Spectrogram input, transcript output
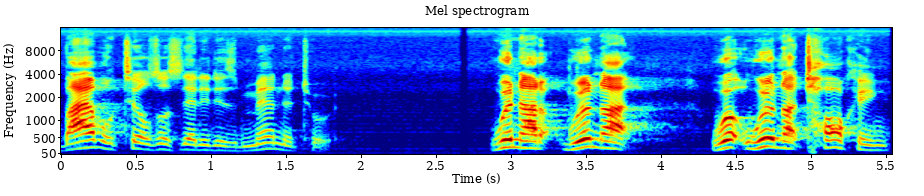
Bible tells us that it is mandatory. We're not, we're not, we're, we're not talking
